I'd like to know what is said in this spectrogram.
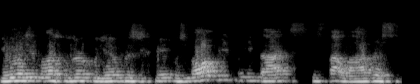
E hoje nós nos orgulhamos de termos nove unidades instaladas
